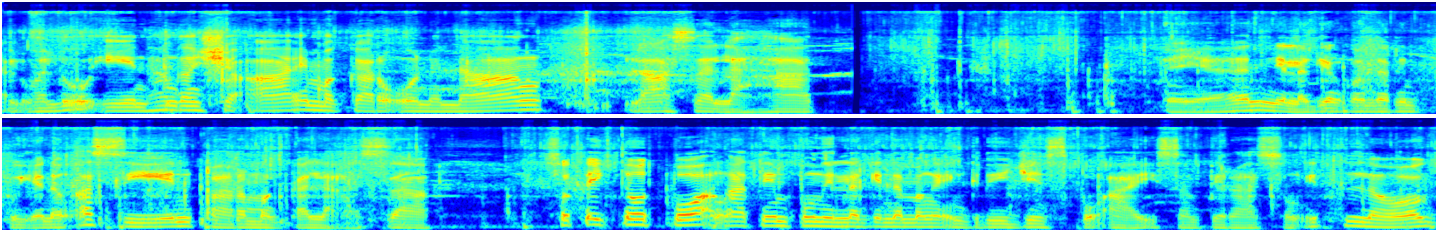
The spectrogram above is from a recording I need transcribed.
halu-haluin hanggang siya ay magkaroon na ng lasa lahat. Ayan, nilagyan ko na rin po yan ng asin para magkalasa. So, take note po, ang ating pong nilagyan ng mga ingredients po ay isang pirasong itlog,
